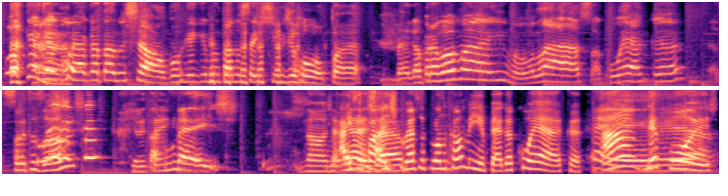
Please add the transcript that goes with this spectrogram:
Por que, que a cueca tá no chão? Por que, que não tá no cestinho de roupa? Pega pra mamãe, vamos lá, sua cueca. É sua Quantos cueca. anos? Ele Tá tem. com 10. Não, já- É, Aí você fala, já- a gente começa falando calminha, pega a cueca. É, Ah, depois.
